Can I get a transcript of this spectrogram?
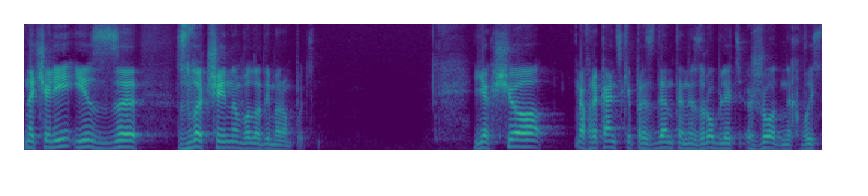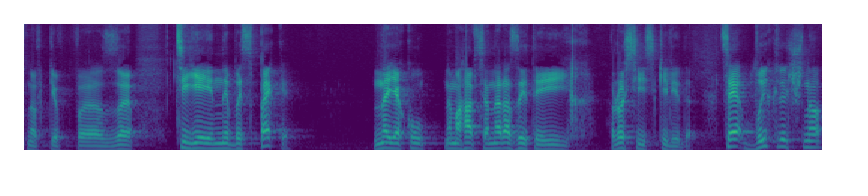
на чолі із злочинним Володимиром Путіним. Якщо африканські президенти не зроблять жодних висновків е, з цієї небезпеки, на яку намагався наразити їх російський лідер, це виключно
